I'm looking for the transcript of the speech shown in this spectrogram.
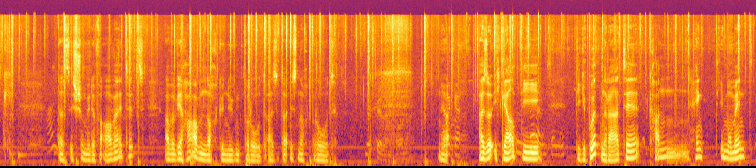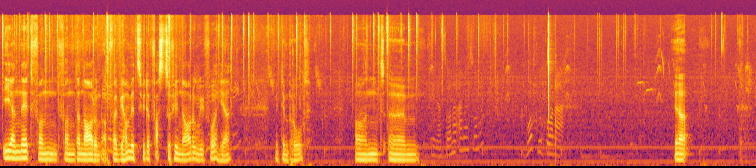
Das ist schon wieder verarbeitet. Aber wir haben noch genügend Brot. Also da ist noch Brot. Ja. Also ich glaube, die, die Geburtenrate kann, hängt im Moment eher nicht von, von der Nahrung ab, weil wir haben jetzt wieder fast so viel Nahrung wie vorher mit dem Brot. Und ähm, ja,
